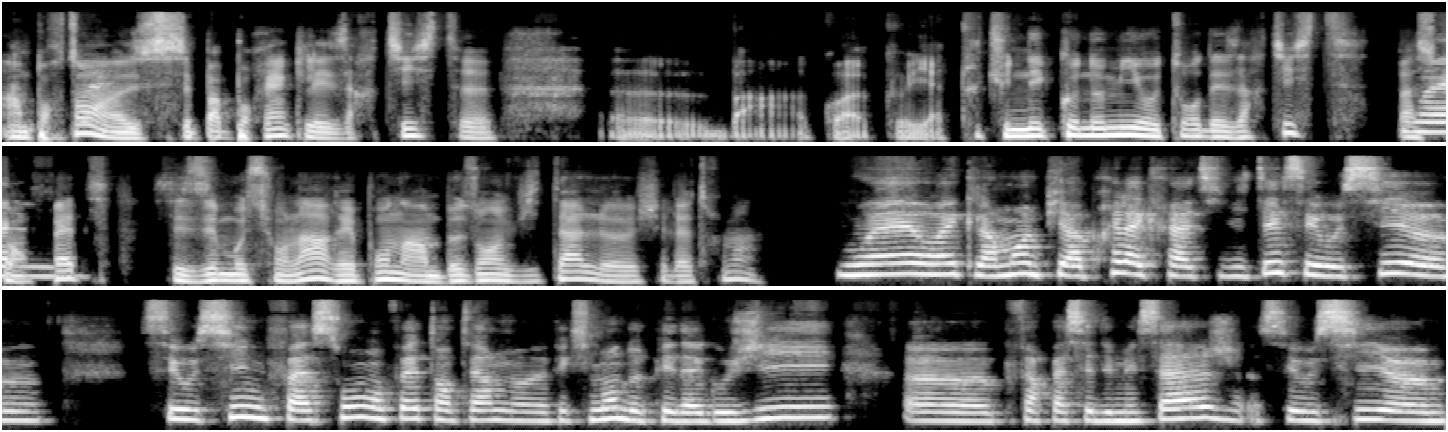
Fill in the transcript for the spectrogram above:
important. C'est pas pour rien que les artistes, bah, quoi, qu'il y a toute une économie autour des artistes, parce qu'en fait, ces émotions-là répondent à un besoin vital chez l'être humain. Ouais, ouais, clairement. Et puis après, la créativité, c'est aussi, euh, c'est aussi une façon, en fait, en termes effectivement de pédagogie, euh, pour faire passer des messages. C'est aussi euh,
